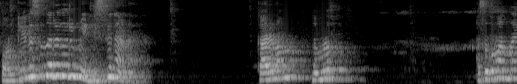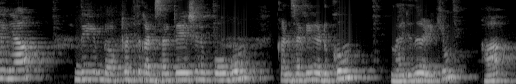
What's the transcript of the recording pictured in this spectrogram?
ഫോർഗ്യൂനസ് എന്ന് പറയുന്നത് ഒരു മെഡിസിൻ ആണ്. കാരണം നമ്മൾ അസുഖം വന്നു കഴിഞ്ഞാൽ എന്ത് ചെയ്യും? ഡോക്ടറെ അടുത്ത് കൺസൾട്ടേഷന് പോകും. കൺസൾട്ടിങ് എടുക്കും. മരുന്ന് കഴിക്കും. ആ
